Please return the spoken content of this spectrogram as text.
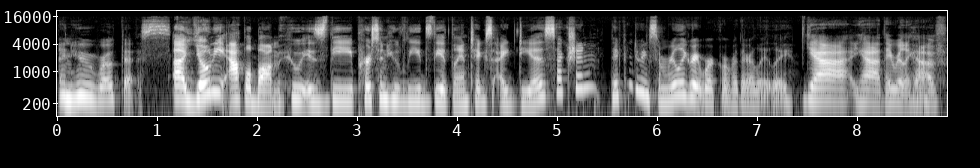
And who wrote this? Uh, Yoni Appelbaum, who is the person who leads the Atlantic's ideas section. They've been doing some really great work over there lately. Yeah, yeah, they really yeah. have.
